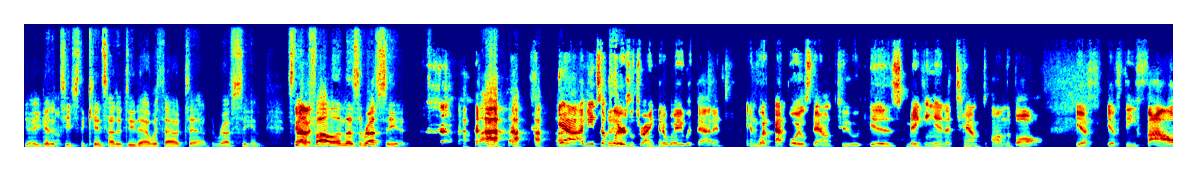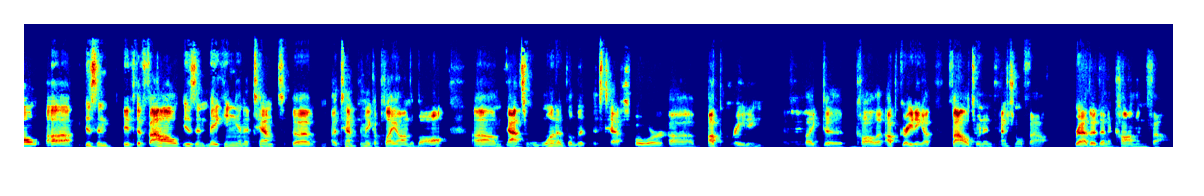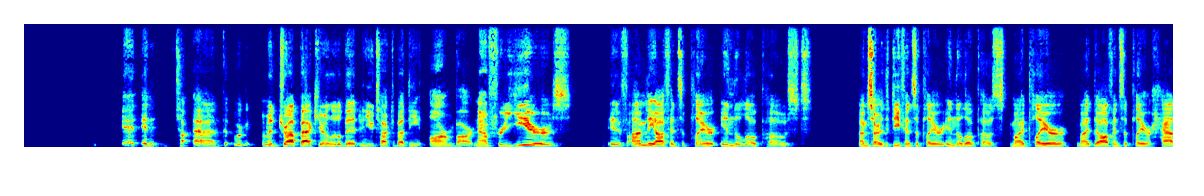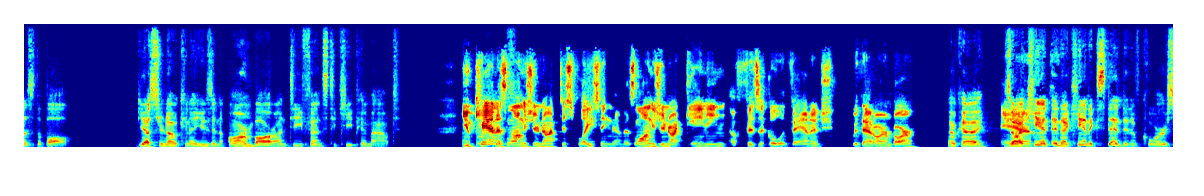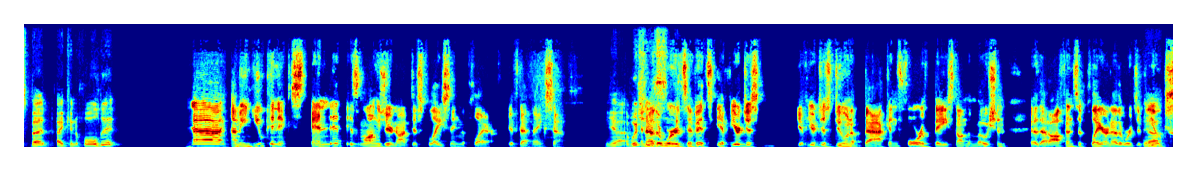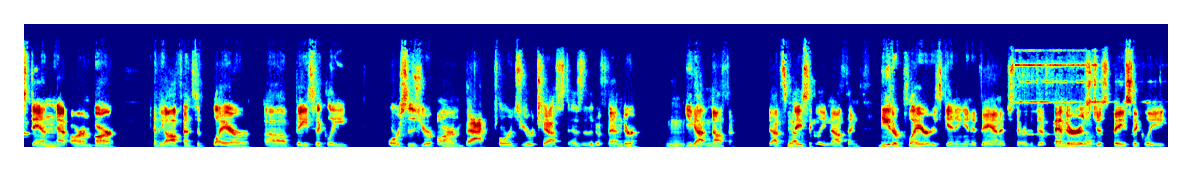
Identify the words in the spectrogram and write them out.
Yeah, you got to Yeah. teach the kids how to do that without uh, the ref seeing. It's not a Uh, foul unless the ref see it. yeah, I mean, some players will try and get away with that, and and what that boils down to is making an attempt on the ball. If if the foul uh, isn't if the foul isn't making an attempt uh, attempt to make a play on the ball, um, that's one of the litmus tests for uh, upgrading, like to call it, upgrading a foul to an intentional foul rather than a common foul. And, and uh, we're, I'm going to drop back here a little bit. And you talked about the arm bar. Now, for years, if I'm the offensive player in the low post, I'm sorry, the defensive player in the low post, my player, my the offensive player has the ball. Yes or no? Can I use an arm bar on defense to keep him out? You can as long as you're not displacing them, as long as you're not gaining a physical advantage with that arm bar. Okay. So I can't, and I can't extend it, of course, but I can hold it. Uh, I mean, you can extend it as long as you're not displacing the player, if that makes sense. Yeah. Which In is, other words, if it's if you're just if you're just doing a back and forth based on the motion of that offensive player, in other words, if you extend that arm bar and the offensive player uh, basically forces your arm back towards your chest as the defender, Mm. you got nothing. That's Yeah. basically nothing. Neither player is getting an advantage there. The defender is Yeah. just basically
